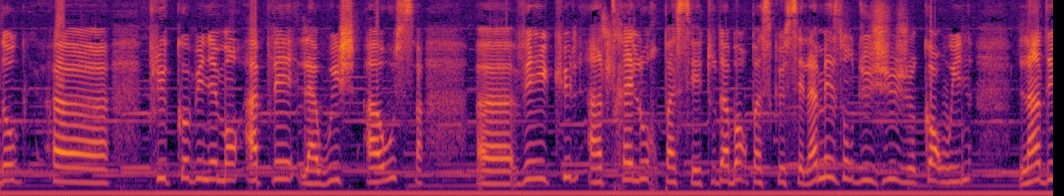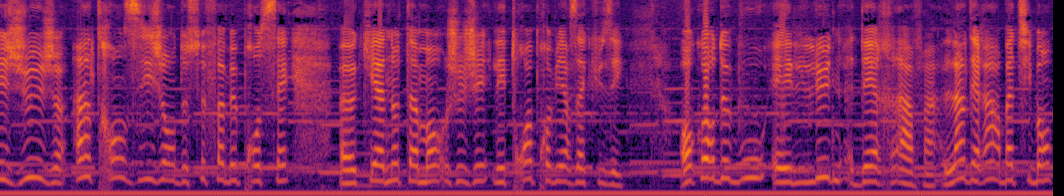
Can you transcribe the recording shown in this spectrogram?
donc euh, plus communément appelée la Wish House, euh, véhicule un très lourd passé. Tout d'abord parce que c'est la maison du juge Corwin, l'un des juges intransigeants de ce fameux procès euh, qui a notamment jugé les trois premières accusées. Encore debout est des l'un des rares bâtiments,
